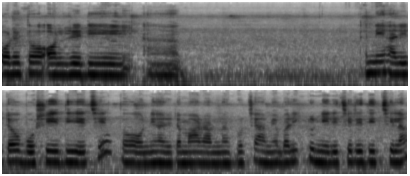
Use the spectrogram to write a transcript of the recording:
পরে তো অলরেডি নেহারিটাও বসিয়ে দিয়েছে। তো নেহারিটা মা রান্না করছে, আমি আবার একটু নেড়ে চেড়ে দিচ্ছিলাম।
